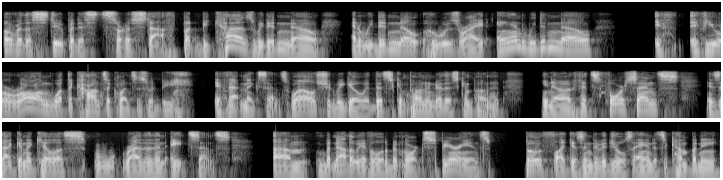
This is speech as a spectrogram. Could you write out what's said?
Over the stupidest sort of stuff. But because we didn't know and we didn't know who was right and we didn't know if if you were wrong what the consequences would be, if that makes sense. Well, should we go with this component or this component? You know, if it's 4 cents, is that going to kill us rather than 8 cents? Um, but now that we have a little bit more experience, both like as individuals and as a company,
